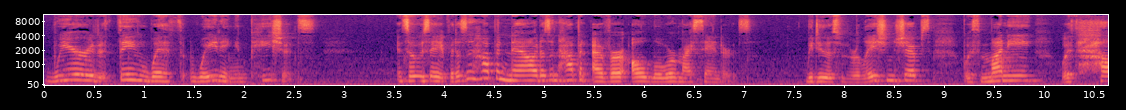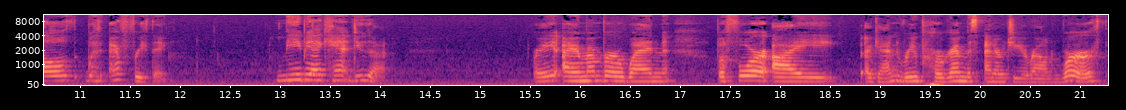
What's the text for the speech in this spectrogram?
weird thing with waiting and patience. And so we say, if it doesn't happen now, it doesn't happen ever, I'll lower my standards. We do this with relationships, with money, with health, with everything. Maybe I can't do that. Right? I remember when, before I, again, reprogrammed this energy around worth,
